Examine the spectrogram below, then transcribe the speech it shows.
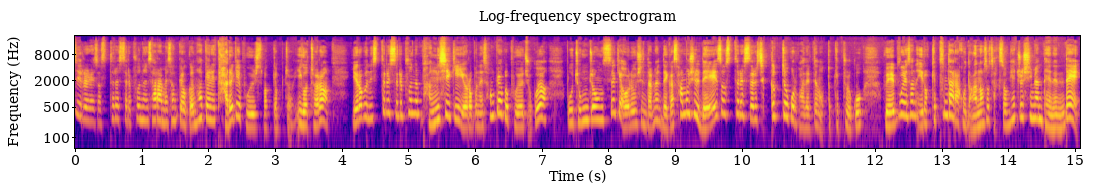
꽃꽂이를 해서 스트레스를 푸는 사람의 성격은 확연히 다르게 보일 수밖에 없죠. 이것처럼 여러분이 스트레스를 푸는 방식이 여러분의 성격을 보여주고요. 뭐 종종 쓰기 어려우신다면 내가 사무실 내에서 스트레스를 즉각적으로 받을 때는 어떻게 풀고 외부에서는 이렇게 푼다라고 나눠서 작성해 주시면 되는데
